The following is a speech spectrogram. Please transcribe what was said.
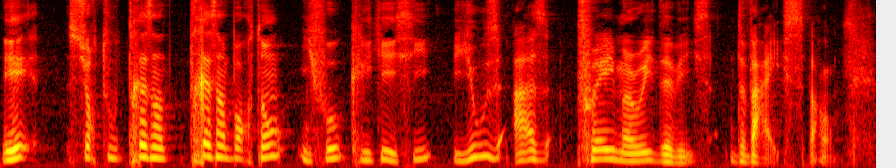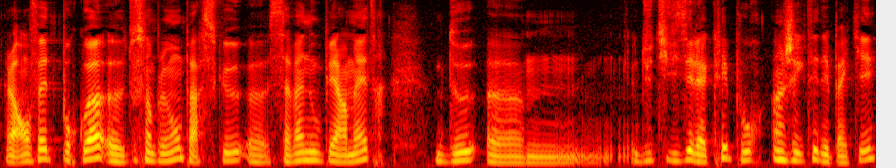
Et surtout, très, très important, il faut cliquer ici Use as Primary Device. device pardon. Alors en fait, pourquoi? Tout simplement parce que ça va nous permettre d'utiliser la clé pour injecter des paquets.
